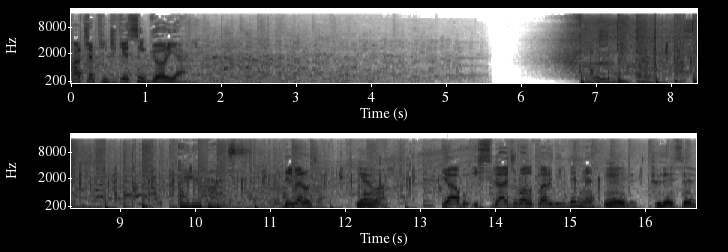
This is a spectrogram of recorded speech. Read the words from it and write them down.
parça pincik etsin gör yani. Aragaz. Dilber Hoca. Ne var? Ya bu istilacı balıkları bildin mi? Evet, küresel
